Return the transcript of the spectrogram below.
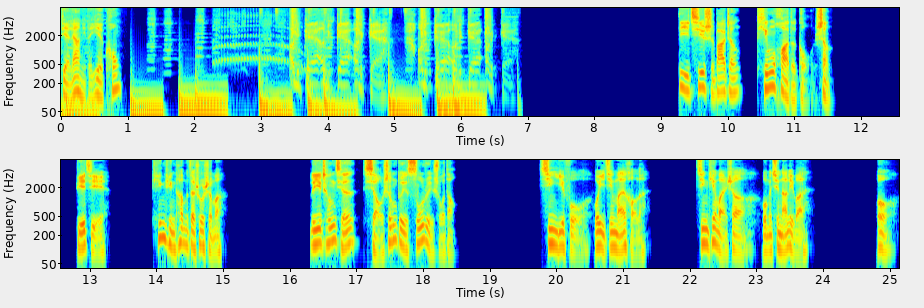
点亮你的夜空。第七十八章：听话的狗上。别急，听听他们在说什么。李承前小声对苏瑞说道：“新衣服我已经买好了，今天晚上我们去哪里玩？哦，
